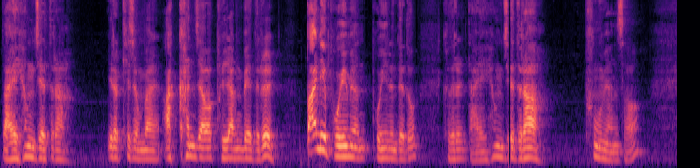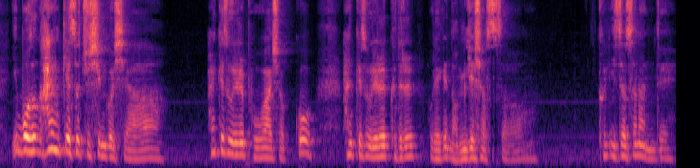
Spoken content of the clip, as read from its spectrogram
나의 형제들아 이렇게 정말 악한 자와 불량배들을 빤히 보이면 보이는데도 그들을 나의 형제들아 품으면서 이 모든 하나님께서 주신 것이야. 하나님께서 우리를 보호하셨고 하나님께서 우리를 그들을 우리에게 넘기셨어. 그걸 잊어서는 안 돼.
